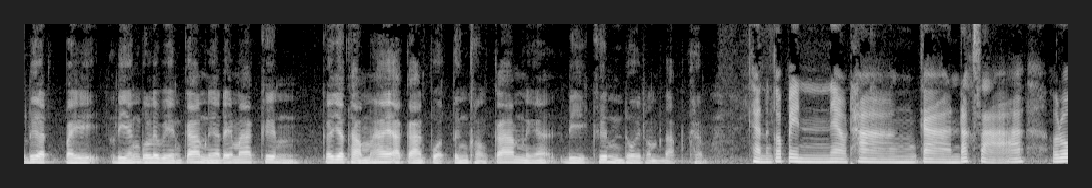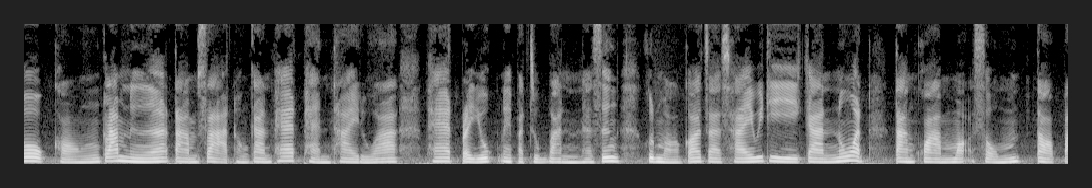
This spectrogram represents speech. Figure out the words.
เลือดไปเลี้ยงบริเวณกล้ามเนื้อได้มากขึ้น ก็จะทำให้อาการปวดตึงของกล้ามเนื้อดีขึ้นโดยลำดับครับค่ะนั่นก็เป็นแนวทางการรักษาโรคของกล้ามเนื้อตามศาสตร์ของการแพทย์แผนไทยหรือว่าแพทย์ประยุกต์ในปัจจุบันนะซึ่งคุณหมอก็จะใช้วิธีการนวด ตามความเหมาะสมต่อไป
